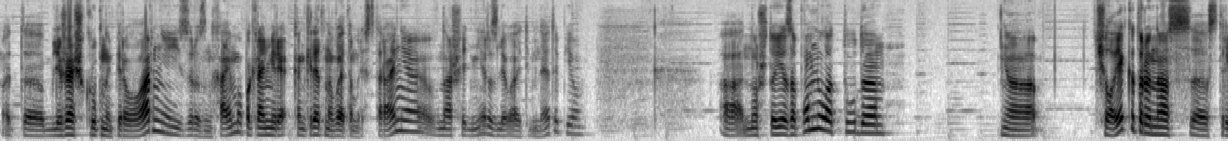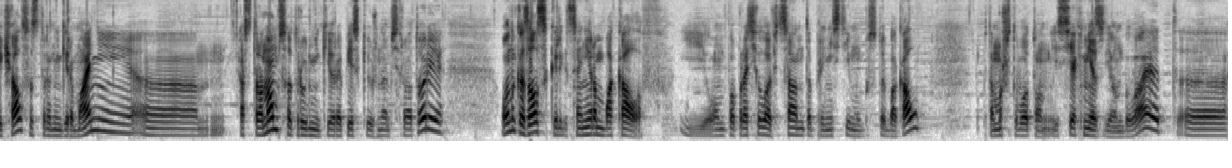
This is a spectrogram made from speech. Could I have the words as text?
это ближайшая крупная пивоварня из Розенхайма, по крайней мере, конкретно в этом ресторане в наши дни разливают именно это пиво. А, но что я запомнил оттуда, а, человек, который нас э, встречал со стороны Германии, а, астроном, сотрудник Европейской Южной обсерватории, он оказался коллекционером бокалов, и он попросил официанта принести ему пустой бокал, потому что вот он из всех мест, где он бывает, э,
